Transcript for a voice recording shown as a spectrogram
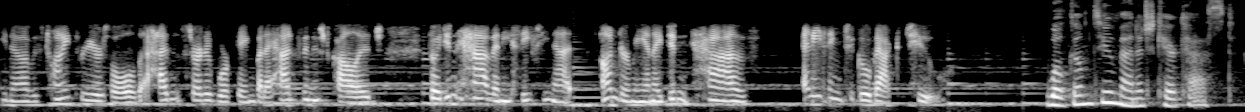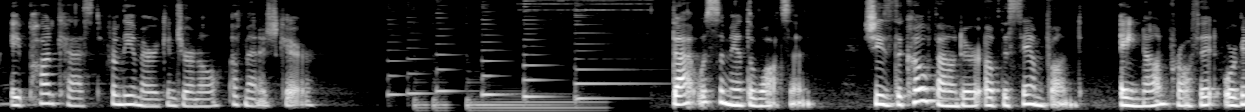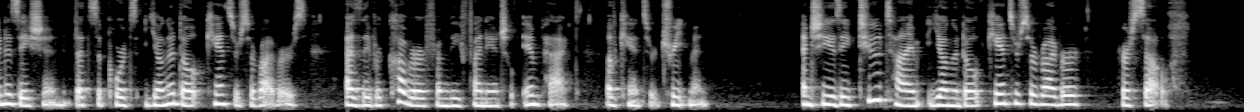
You know, I was 23 years old. I hadn't started working, but I had finished college. So I didn't have any safety net under me, and I didn't have anything to go back to. Welcome to Managed Carecast, a podcast from the American Journal of Managed Care. That was Samantha Watson. She's the co founder of the SAM Fund, a nonprofit organization that supports young adult cancer survivors as they recover from the financial impact of cancer treatment. And she is a two time young adult cancer survivor herself.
